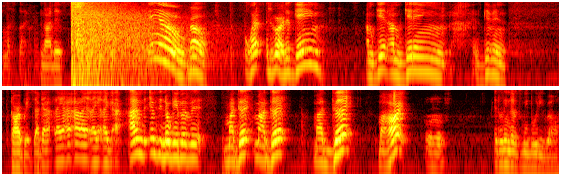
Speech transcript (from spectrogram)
Less black. man. Not this. Damn, Bro, what, bro? This game, I'm getting, I'm getting, it's giving garbage. Like, I, like, I, like, like, like I, I haven't seen no gameplay of it. My gut, my gut, my gut, my heart, Mhm. it leaned up to me booty, bro.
